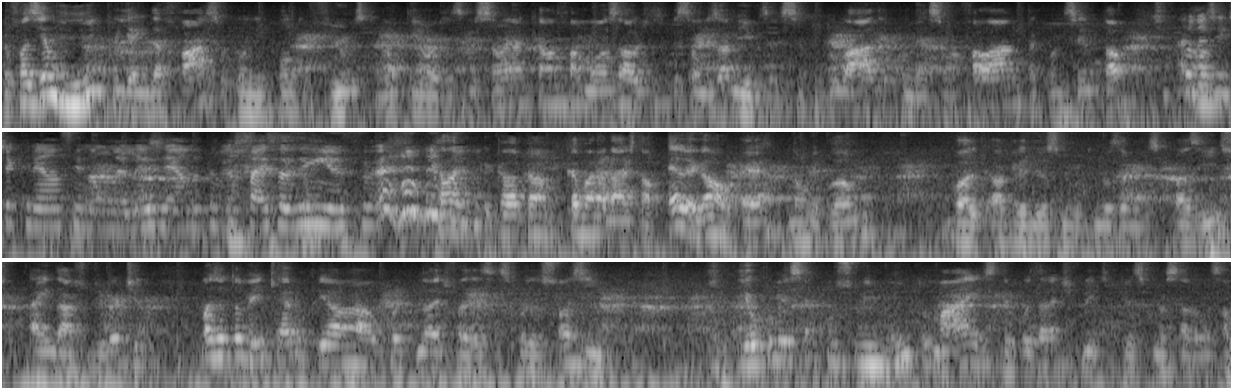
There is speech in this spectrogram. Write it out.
Eu fazia muito e ainda faço quando encontro filmes que não tem audiodescrição, é aquela famosa audiodescrição dos amigos. Eles sentam do lado e começam a falar o que tá acontecendo e tal. Tipo, quando a nós- gente é criança e não lê legenda, também os pais fazem isso. aquela, aquela camaradagem e tal. É legal? É, não reclamo. Eu agradeço muito meus amigos que fazem isso, ainda acho divertido. Mas eu também quero ter a oportunidade de fazer essas coisas sozinho. E- eu comecei a consumir muito mais depois da Netflix, porque eles começaram a lançar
